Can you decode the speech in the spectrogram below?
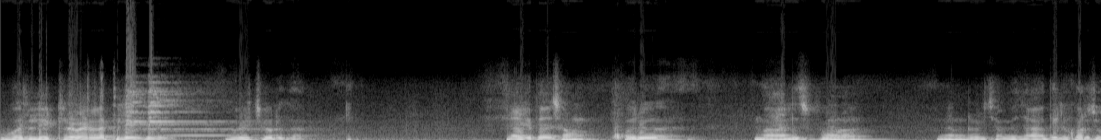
ഒരു ലിറ്റർ വെള്ളത്തിലേക്ക് ഒഴിച്ചു കൊടുക്കുക. ഏകദേശം ഒരു നാല് സ്പൂണ് കണ്ട് ചോദിച്ചാൽ മതി. അതിൽ കുറച്ച്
